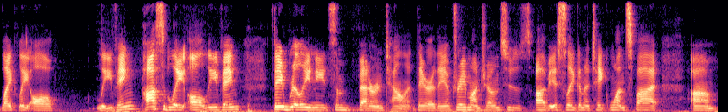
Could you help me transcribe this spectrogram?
likely all leaving, possibly all leaving, they really need some veteran talent there. They have Dre'Mont Jones, who's obviously going to take one spot. Um,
